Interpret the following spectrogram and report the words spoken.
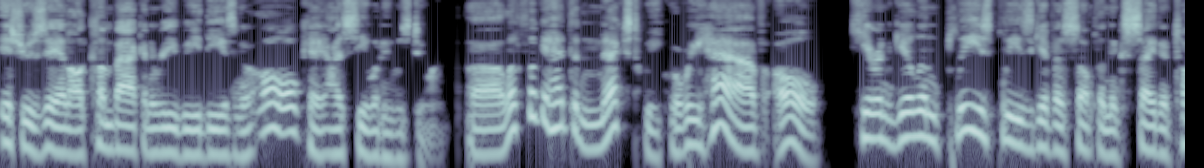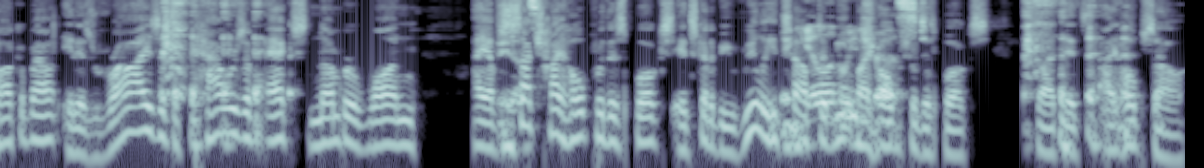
issues in, I'll come back and reread these and go, oh, okay, I see what he was doing. Uh, let's look ahead to next week where we have, oh, Kieron Gillen, please, please give us something exciting to talk about. It is Rise of the Powers of X number one. I have yes. such high hope for this books. It's going to be really tough to meet my trust. hopes for this books, but it's, I hope so.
